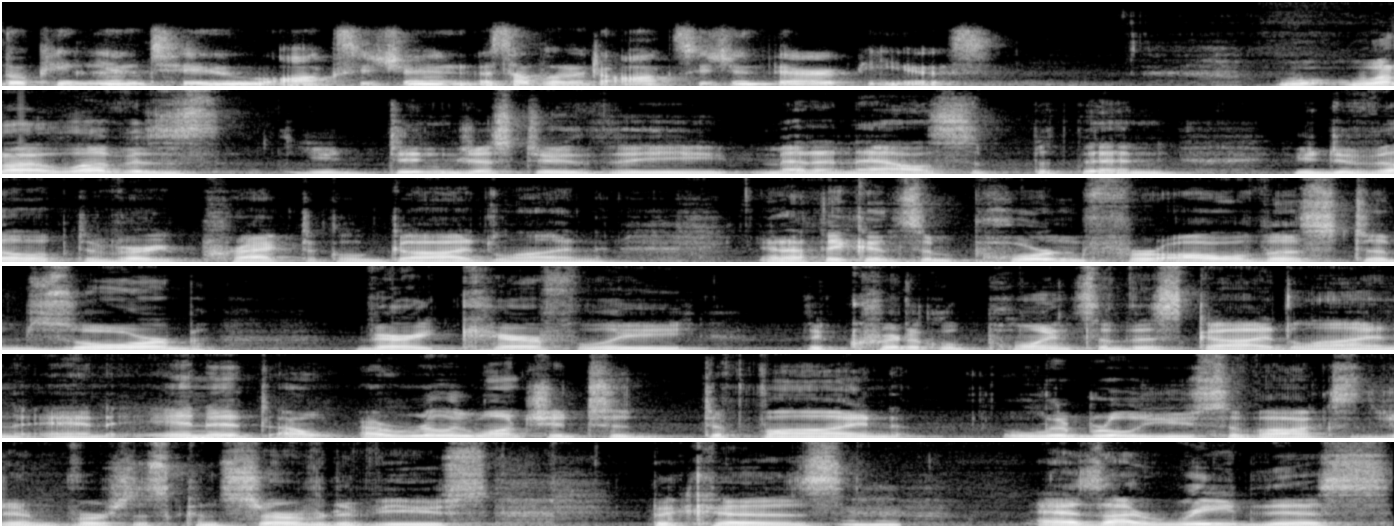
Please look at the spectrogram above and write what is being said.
looking into oxygen, supplemental oxygen therapy use. What I love is you didn't just do the meta analysis, but then you developed a very practical guideline. And I think it's important for all of us to absorb very carefully the critical points of this guideline. And in it, I, I really want you to define liberal use of oxygen versus conservative use because mm-hmm. as I read this,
